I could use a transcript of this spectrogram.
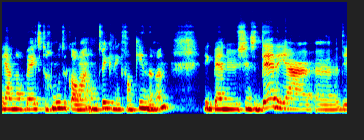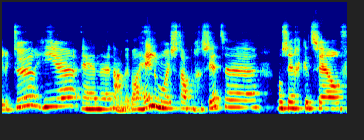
ja, nog beter tegemoet te komen aan de ontwikkeling van kinderen. Ik ben nu sinds het derde jaar directeur hier. En nou, we hebben al hele mooie stappen gezet, al zeg ik het zelf.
